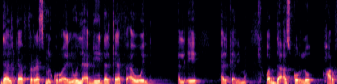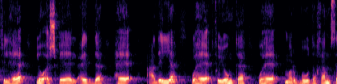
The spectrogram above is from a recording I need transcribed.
ده الكاف في الرسم القرآني واللي قبليه ده الكاف في أول الإيه؟ الكلمة. وأبدأ أذكر له حرف الهاء له أشكال عدة هاء عادية وهاء فيونكه وهاء مربوطة خمسة.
